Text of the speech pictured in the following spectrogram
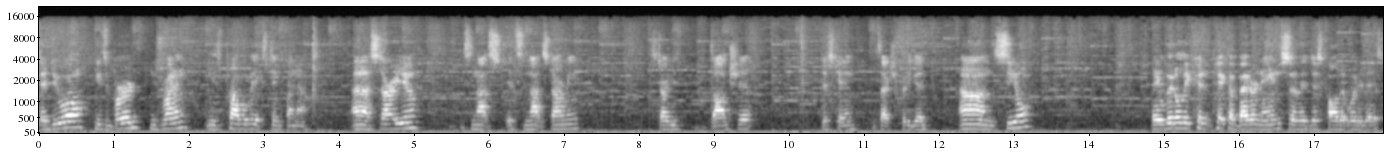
the duo, he's a bird, he's running, he's probably extinct by now. Uh, Staryu, it's not, it's not Starmie. Staryu's dog shit. Just kidding. It's actually pretty good. Um, Seel. They literally couldn't pick a better name, so they just called it what it is.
